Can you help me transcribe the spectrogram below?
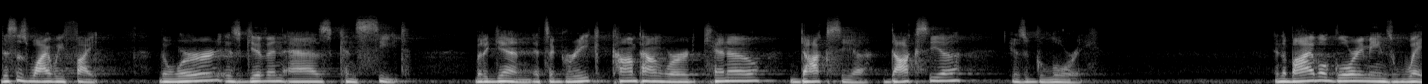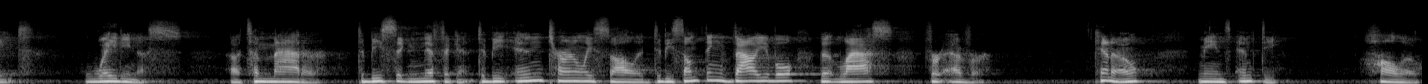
This is why we fight. The word is given as conceit. But again, it's a Greek compound word, keno doxia. Doxia is glory. In the Bible, glory means weight, weightiness, uh, to matter, to be significant, to be internally solid, to be something valuable that lasts forever. Keno means empty, hollow,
